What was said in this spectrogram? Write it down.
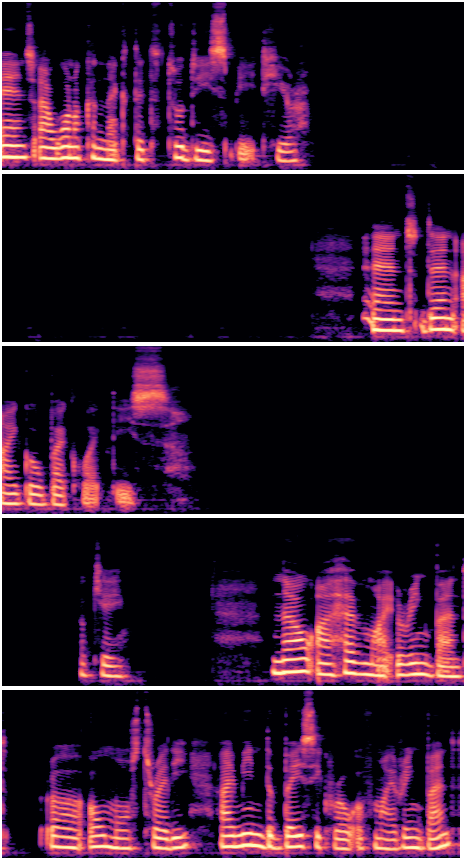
and I want to connect it to this bead here. And then I go back like this. Okay. Now I have my ring band uh, almost ready. I mean the basic row of my ring band.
